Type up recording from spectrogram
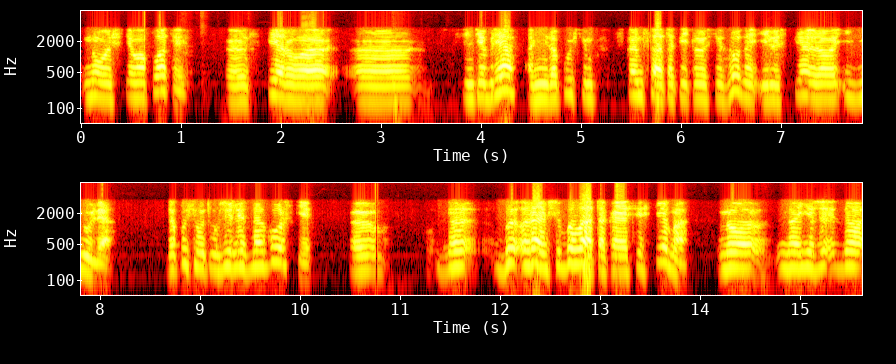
новую систему оплаты э, с 1 э, сентября, а не, допустим, с конца отопительного сезона или с 1 июля? Допустим, вот в Железногорске э, да, бы- раньше была такая система, но на, еже- на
